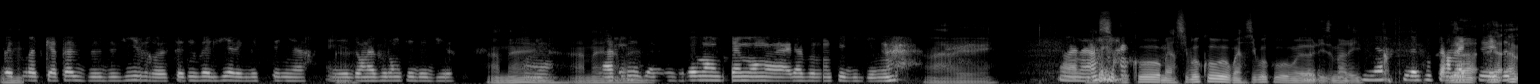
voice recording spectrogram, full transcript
bah, pour être capable de, de vivre cette nouvelle vie avec le Seigneur et dans la volonté de Dieu. Amen. Voilà. Amen. Marie amen. vraiment, vraiment à la volonté divine. Ah, oui. Voilà. Merci beaucoup, merci beaucoup, merci beaucoup, euh, Lise Marie. Merci à vous, Père Il y a, un,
